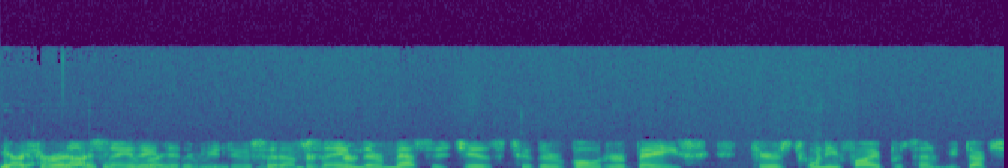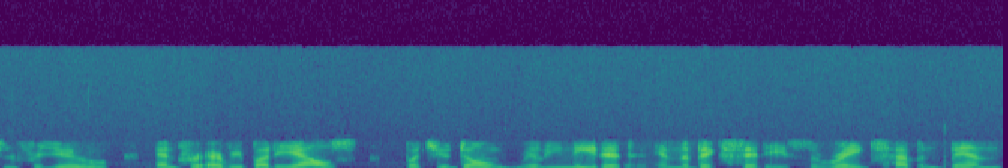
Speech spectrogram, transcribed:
Yeah, sure. I'm not I think saying you're they right, didn't Libby. reduce it. Uh, I'm cer- saying cer- their message is to their voter base: here's 25% reduction for you and for everybody else, but you don't really need it in the big cities. The rates haven't been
